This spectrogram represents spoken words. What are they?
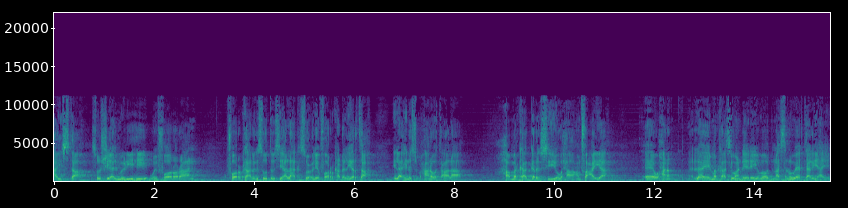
haysta social mediahii way foororaan foorarkaha laga soo toosiya allaha ka soo celiya foorarka dhallinyarta. Ilaahayna subxaana wa tacaala ha markaa garansiiyo waxaa anfacaya. Waxaana leeyahay markaasi waan dheereeyay naasirna uu eg taagan yahay.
